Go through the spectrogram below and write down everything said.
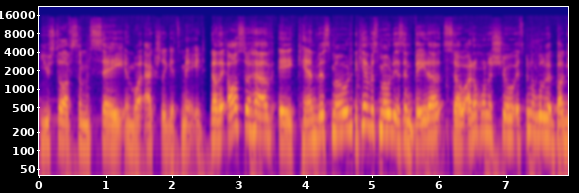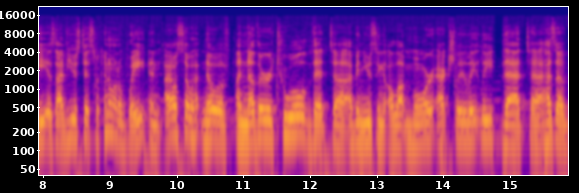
you still have some say in what actually gets made. Now they also have a canvas mode. The canvas mode is in beta. So I don't want to show, it's been a little bit buggy as I've used it. So I kind of want to wait. And I also know of another tool that uh, I've been using a lot more actually lately lately that uh, has a,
